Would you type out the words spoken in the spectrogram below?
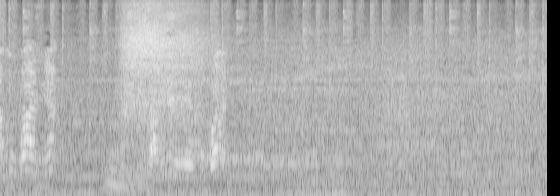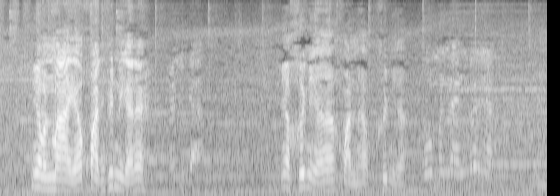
ลังไอ้หลังหมู่บ้านเนี้ยอืมหลังไอ้หมู่บ้านเนี่ยมันมาอีกแล้วควันขึ้นอีกแล้วเนี่ยขึ้นอีกแล้วเนี่ยขึ้นอีกแล้วนะควันครับขึ้นอีกแล้วลมมันแรงด้วยไงอืม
